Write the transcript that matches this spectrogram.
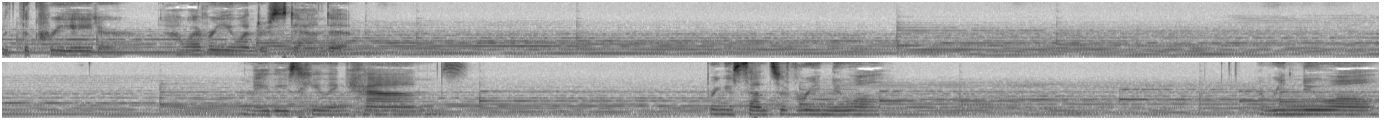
with the Creator, however you understand it. May these healing hands bring a sense of renewal, a renewal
